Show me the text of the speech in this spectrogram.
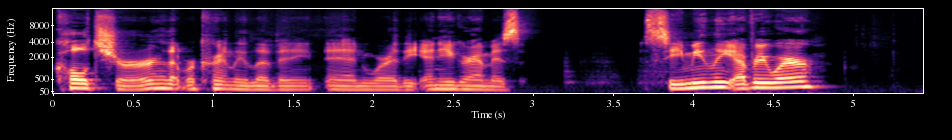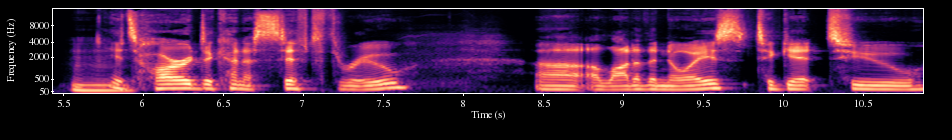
culture that we're currently living in, where the Enneagram is seemingly everywhere, Mhm. it's hard to kind of sift through uh, a lot of the noise to get to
